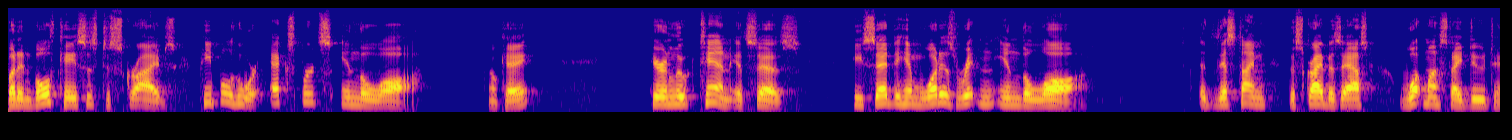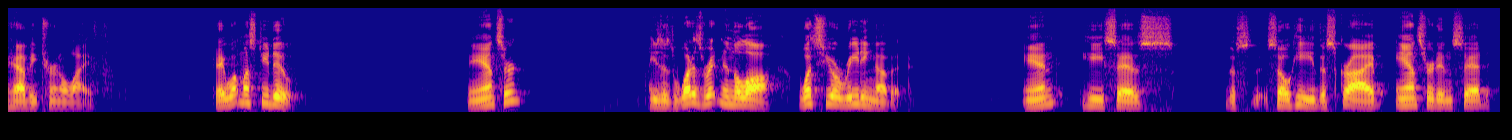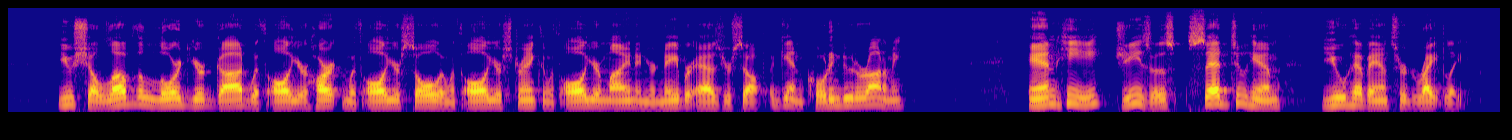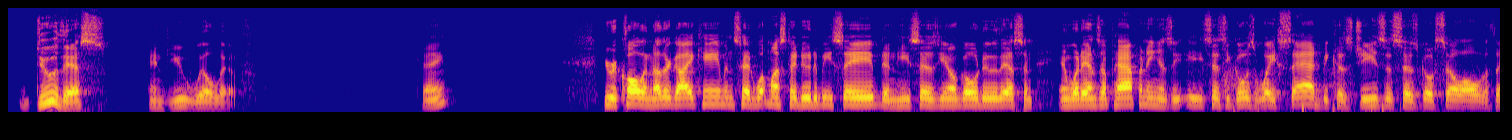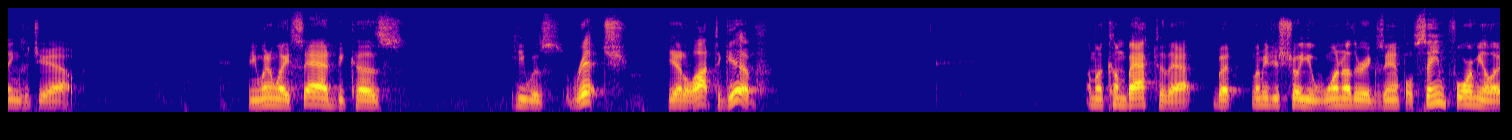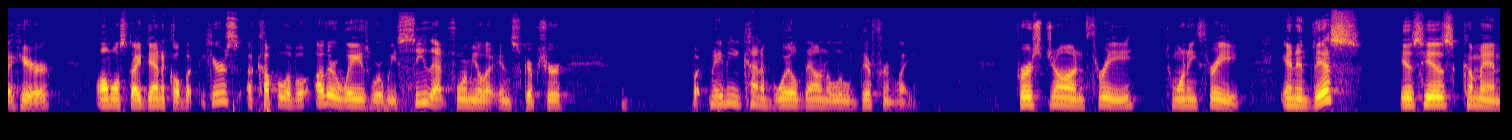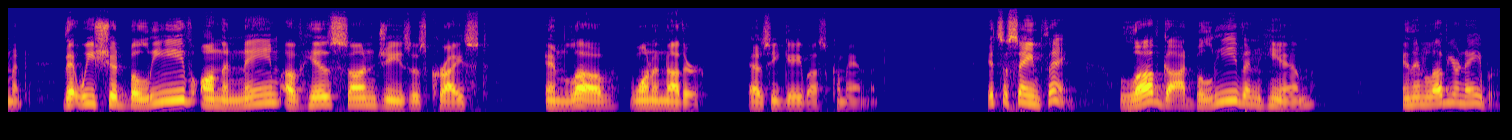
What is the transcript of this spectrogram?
But in both cases, to scribes, people who were experts in the law. Okay? Here in Luke 10, it says, He said to him, What is written in the law? this time the scribe is asked, What must I do to have eternal life? Okay, what must you do? The answer? He says, What is written in the law? What's your reading of it? And he says, So he, the scribe, answered and said, You shall love the Lord your God with all your heart and with all your soul and with all your strength and with all your mind and your neighbor as yourself. Again, quoting Deuteronomy. And he, Jesus, said to him, You have answered rightly. Do this, and you will live. Okay? You recall another guy came and said, What must I do to be saved? And he says, You know, go do this. And, and what ends up happening is he, he says he goes away sad because Jesus says, Go sell all the things that you have. And he went away sad because he was rich, he had a lot to give. I'm going to come back to that, but let me just show you one other example. Same formula here, almost identical, but here's a couple of other ways where we see that formula in Scripture, but maybe kind of boiled down a little differently. 1 John 3 23. And in this is his commandment that we should believe on the name of his Son Jesus Christ and love one another as he gave us commandment. It's the same thing love God, believe in Him, and then love your neighbor.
